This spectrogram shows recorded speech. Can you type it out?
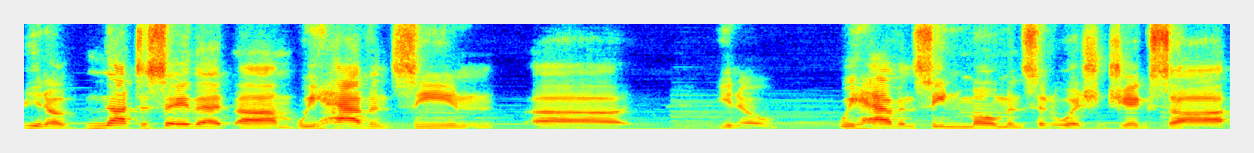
you know, not to say that um, we haven't seen, uh, you know, we haven't seen moments in which Jigsaw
